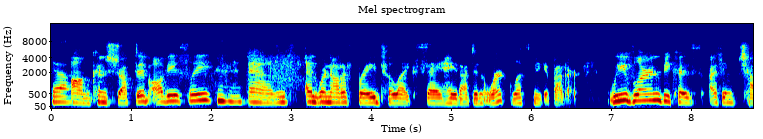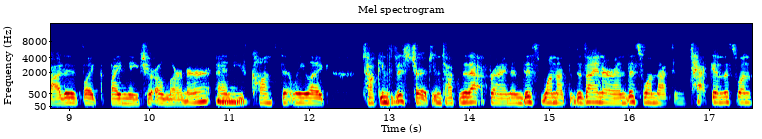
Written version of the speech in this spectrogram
yeah. um constructive obviously. Mm-hmm. and and we're not afraid to like say hey that didn't work. Let's make it better. We've learned because i think chad is like by nature a learner mm-hmm. and he's constantly like talking to this church and talking to that friend and this one that's a designer and this one that's in tech and this one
